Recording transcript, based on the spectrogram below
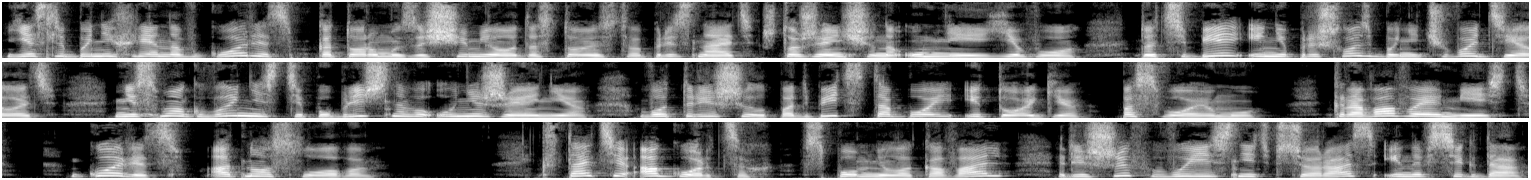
Если бы не хренов горец, которому защемило достоинство признать, что женщина умнее его, то тебе и не пришлось бы ничего делать. Не смог вынести публичного унижения, вот и решил подбить с тобой итоги, по-своему. Кровавая месть. Горец, одно слово. Кстати, о горцах, вспомнила Коваль, решив выяснить все раз и навсегда,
